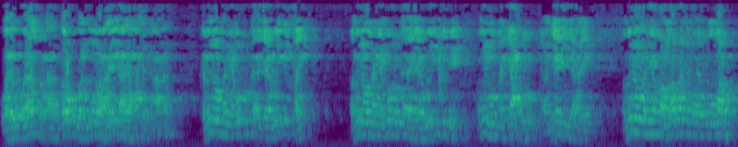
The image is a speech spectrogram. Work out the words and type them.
ويصبح الضوء والنور عليه على حسب العمل فمنهم من يمر كأجاويد الخير. ومنهم من يمر كأجاويد الكبير ومنهم من يعدو يعني يجري عليه ومنهم من يقع مرة ويقوم مرة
